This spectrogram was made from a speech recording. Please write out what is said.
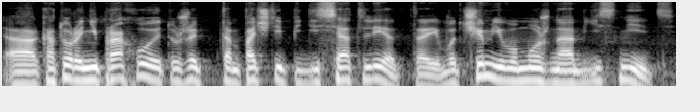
а, которое не проходит уже там почти 50 лет. И вот чем его можно объяснить?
